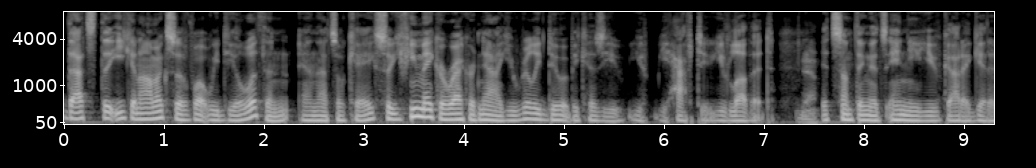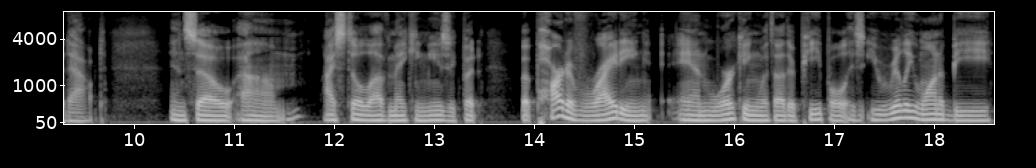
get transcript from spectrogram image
that's the economics of what we deal with, and and that's okay. So if you make a record now, you really do it because you you you have to. You love it. Yeah. It's something that's in you. You've got to get it out. And so um, I still love making music, but but part of writing and working with other people is you really want to be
